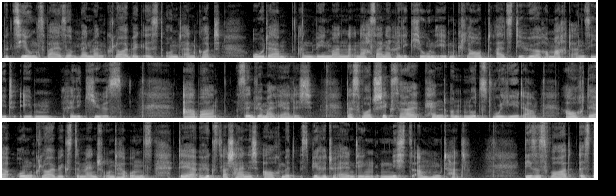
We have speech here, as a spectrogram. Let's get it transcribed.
beziehungsweise wenn man gläubig ist und an Gott oder an wen man nach seiner Religion eben glaubt, als die höhere Macht ansieht, eben religiös. Aber sind wir mal ehrlich, das Wort Schicksal kennt und nutzt wohl jeder, auch der ungläubigste Mensch unter uns, der höchstwahrscheinlich auch mit spirituellen Dingen nichts am Hut hat. Dieses Wort ist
